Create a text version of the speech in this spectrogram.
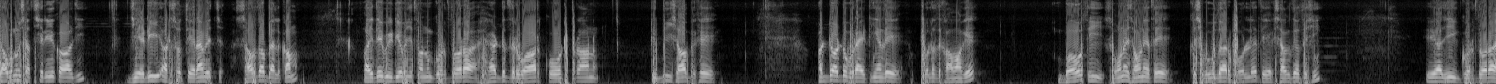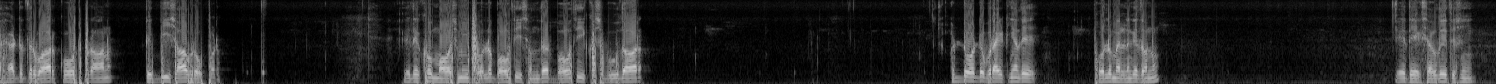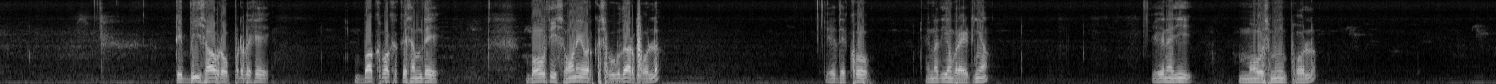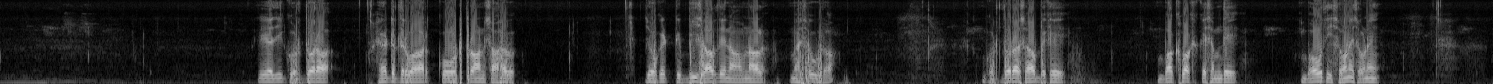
ਸਭ ਨੂੰ ਸਤਿ ਸ਼੍ਰੀ ਅਕਾਲ ਜੀ। ਜੀਡੀ 813 ਵਿੱਚ ਸਭ ਦਾ ਵੈਲਕਮ। ਅੱਜ ਦੇ ਵੀਡੀਓ ਵਿੱਚ ਤੁਹਾਨੂੰ ਗੁਰਦੁਆਰਾ ਹੈੱਡ ਦਰਬਾਰ ਕੋਟ ਪ੍ਰਾਨ ਟਿੱਬੀ ਸਾਹਿਬ ਵਿਖੇ ਅੱਡੋ ਅੱਡ ਵੈਰਾਈਟੀਆਂ ਦੇ ਫੁੱਲ ਦਿਖਾਵਾਂਗੇ। ਬਹੁਤ ਹੀ ਸੋਹਣੇ ਸੋਹਣੇ ਅਤੇ ਖੁਸ਼ਬੂਦਾਰ ਫੁੱਲ ਦੇਖ ਸਕਦੇ ਹੋ ਤੁਸੀਂ। ਇਹ ਆ ਜੀ ਗੁਰਦੁਆਰਾ ਹੈੱਡ ਦਰਬਾਰ ਕੋਟ ਪ੍ਰਾਨ ਟਿੱਬੀ ਸਾਹਿਬ ਰੋਪੜ। ਇਹ ਦੇਖੋ ਮੌਸਮੀ ਫੁੱਲ ਬਹੁਤ ਹੀ ਸੁੰਦਰ, ਬਹੁਤ ਹੀ ਖੁਸ਼ਬੂਦਾਰ। ਅੱਡੋ ਅੱਡ ਵੈਰਾਈਟੀਆਂ ਦੇ ਫੁੱਲ ਮਿਲਣਗੇ ਤੁਹਾਨੂੰ। ਇਹ ਦੇਖ ਸਕਦੇ ਹੋ ਤੁਸੀਂ। ਟਿੱਬੀ ਸਾਹਿਬ ਰੋਪੜ ਵਿਖੇ ਵੱਖ-ਵੱਖ ਕਿਸਮ ਦੇ ਬਹੁਤ ਹੀ ਸੋਹਣੇ ਔਰ ਖੁਸ਼ਬੂਦਾਰ ਫੁੱਲ। ਇਹ ਦੇਖੋ ਇਹਨਾਂ ਦੀਆਂ ਵੈਰਾਈਟੀਆਂ। ਇਹ ਨੇ ਜੀ ਮੌਸਮੀ ਫੁੱਲ। ਇਹ ਹੈ ਜੀ ਗੁਰਦੁਆਰਾ ਹੈੱਡ ਦਰਬਾਰ ਕੋਟ ਪ੍ਰਾਨ ਸਾਹਿਬ, ਜੋ ਕਿ ਟਿੱਬੀ ਸਾਹਿਬ ਦੇ ਨਾਮ ਨਾਲ ਮਸ਼ਹੂਰ ਆ। ਗੁਰਦੁਆਰਾ ਸਾਹਿਬ ਵਿਖੇ ਵੱਖ-ਵੱਖ ਕਿਸਮ ਦੇ ਬਹੁਤ ਹੀ ਸੋਹਣੇ ਸੋਹਣੇ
